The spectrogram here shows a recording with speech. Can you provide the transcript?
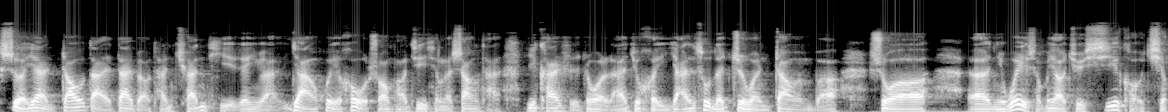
设宴招待代表团全体人员。宴会后，双方进行了商谈。一开始，周恩来就很严肃地质问张文博说：“呃，你为什么要去西口请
